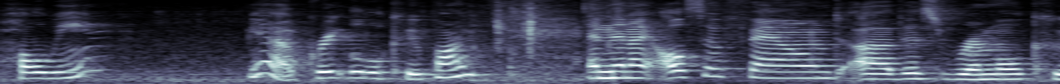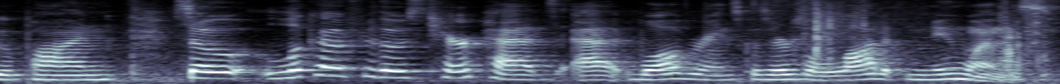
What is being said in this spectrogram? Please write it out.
Halloween. Yeah, great little coupon. And then I also found uh, this Rimmel coupon. So look out for those tear pads at Walgreens because there's a lot of new ones.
